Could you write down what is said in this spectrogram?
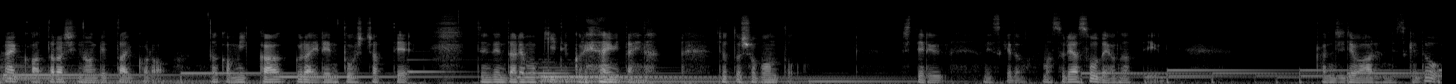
早く新しいの上 げたいからなんか3日ぐらい連投しちゃって全然誰も聞いてくれないみたいなちょっとしょぼんとしてるんですけどまあそりゃそうだよなっていう。感じではあるんですけど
